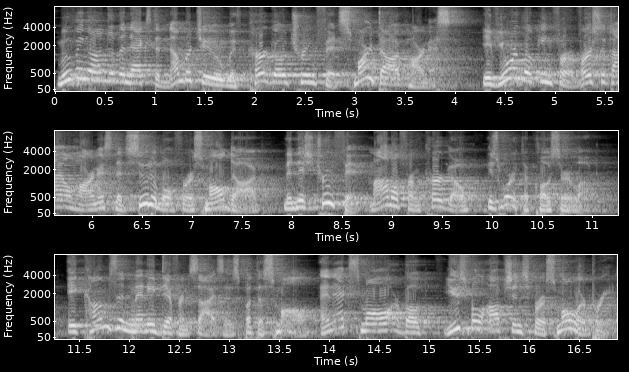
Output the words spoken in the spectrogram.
Moving on to the next at number 2 with Kurgo Tru-Fit Smart Dog Harness. If you're looking for a versatile harness that's suitable for a small dog, then this Tru-Fit model from Kurgo is worth a closer look. It comes in many different sizes, but the small and X small are both useful options for a smaller breed.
